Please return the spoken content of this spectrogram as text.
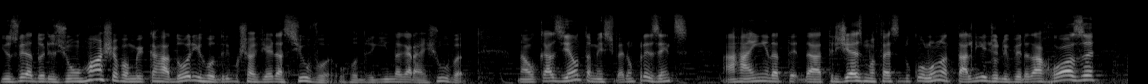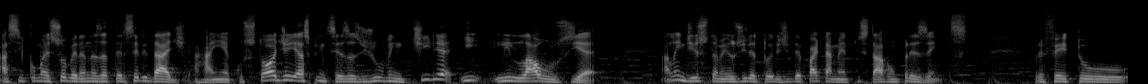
e os vereadores João Rocha, Valmir Carrador e Rodrigo Xavier da Silva, o Rodriguinho da Garajuva. Na ocasião, também estiveram presentes a rainha da, 30 Festa do Colono, a Thalia de Oliveira da Rosa, assim como as soberanas da terceira idade, a rainha Custódia e as princesas Juventilha e Liláusia. Além disso, também os diretores de departamento estavam presentes. O prefeito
